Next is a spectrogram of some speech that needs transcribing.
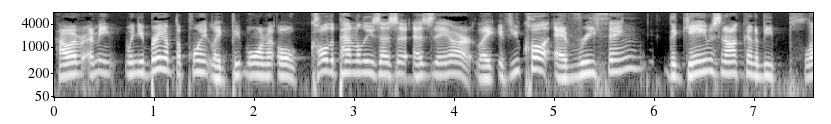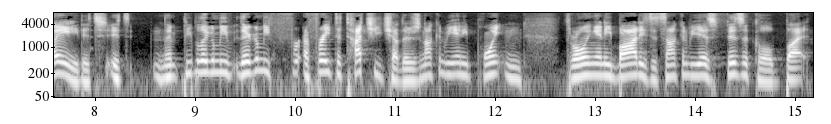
However, I mean, when you bring up the point, like people want to, oh, call the penalties as as they are. Like if you call everything, the game's not going to be played. It's it's and then people are going to be they're going to be fr- afraid to touch each other. There's not going to be any point in throwing any bodies. It's not going to be as physical, but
